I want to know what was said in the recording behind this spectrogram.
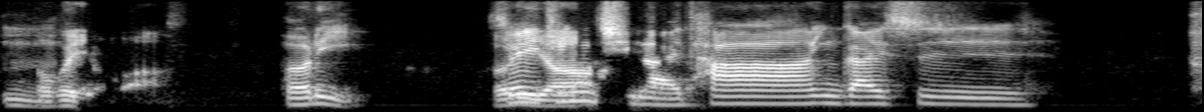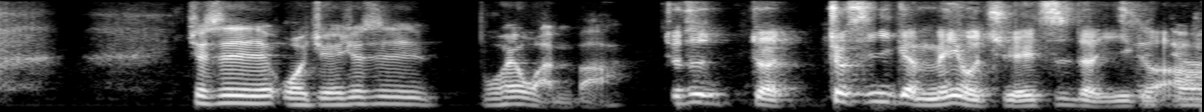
嗯，都会有啊，合理，所以听起来他应该是，就是我觉得就是不会玩吧，就是对，就是一个没有觉知的一个啊，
